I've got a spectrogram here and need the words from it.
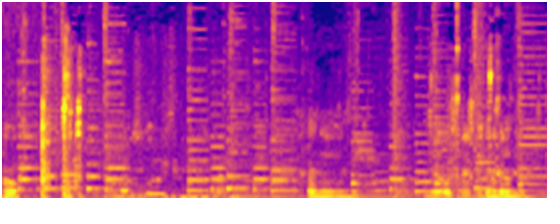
어? 아니, 어디서 그냥 그런 거.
